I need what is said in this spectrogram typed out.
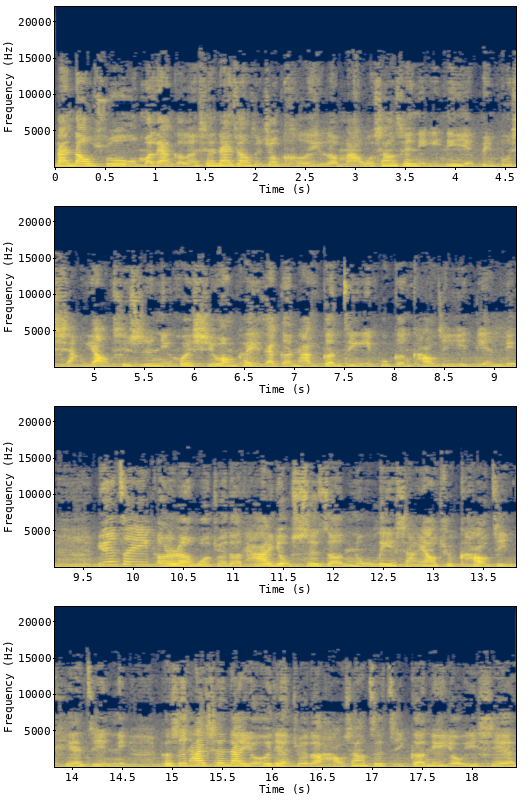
难道说我们两个人现在这样子就可以了吗？我相信你一定也并不想要。其实你会希望可以再跟他更进一步、更靠近一点点，因为这一个人，我觉得他有试着努力想要去靠近、贴近你。可是他现在有一点觉得，好像自己跟你有一些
